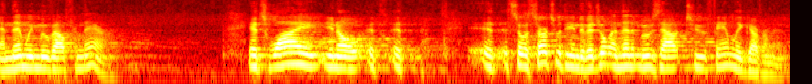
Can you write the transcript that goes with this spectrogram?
And then we move out from there. It's why, you know, it, it, it, so it starts with the individual, and then it moves out to family government,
